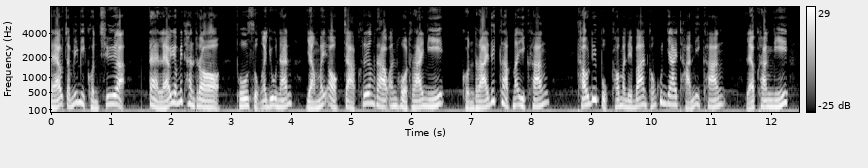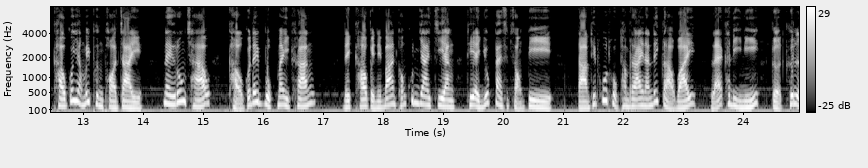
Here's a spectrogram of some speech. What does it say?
แล้วจะไม่มีคนเชื่อ แต่แล้วยังไม่ทันรอ ผู้สูงอายุนั้นยังไม่ออกจากเรื่องราวอันโหดร้ายนี้ คนร้ายได้กลับมาอีกครั้ง เขาได้บุกเข้ามาในบ้านของคุณยายฐานอีกครั้ง แล้วครั้งนี้เขาก็ยังไม่พึงพอใจ ในรุ่งเช้า เขาก็ได้บุกมาอีกครั้ง ได้เข้าไปในบ้านของคุณยายเจียงที่อายุ 82 ปี ตามที่ผู้ถูกทำร้ายนั้นได้กล่าวไว้ และคดีนี้เกิดขึ้นห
